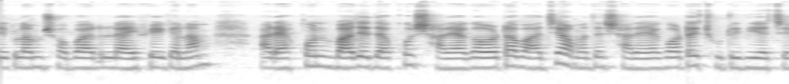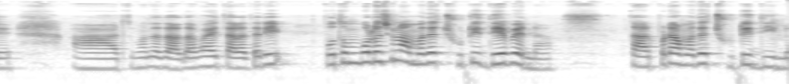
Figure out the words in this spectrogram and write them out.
দেখলাম, সবার লাইফে গেলাম। আর এখন বাজে দেখো সাড়ে এগারোটা বাজে, আমাদের সাড়ে এগারোটায় ছুটি দিয়েছে। আর তোমাদের দাদাভাই তাড়াতাড়ি, প্রথম বলেছিল আমাদের ছুটি দেবে না, তারপরে আমাদের ছুটি দিল।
